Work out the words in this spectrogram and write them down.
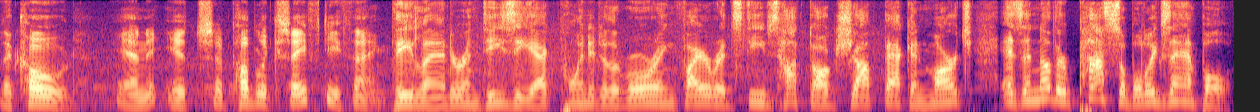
the code and it's a public safety thing. Thielander and Dziak pointed to the roaring fire at Steve's hot dog shop back in March as another possible example.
